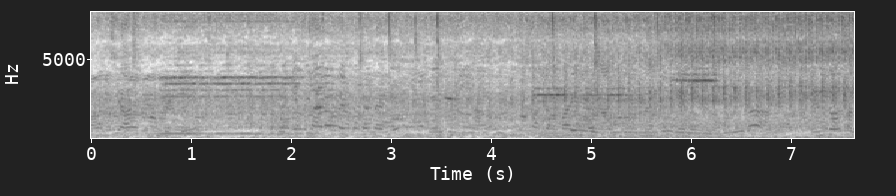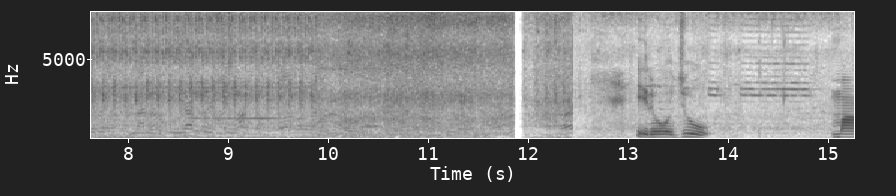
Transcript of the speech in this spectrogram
మంచి ఆశ్రమం పెట్టి ఎంతో సంతోషిస్తున్నాను ఈరోజు మా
